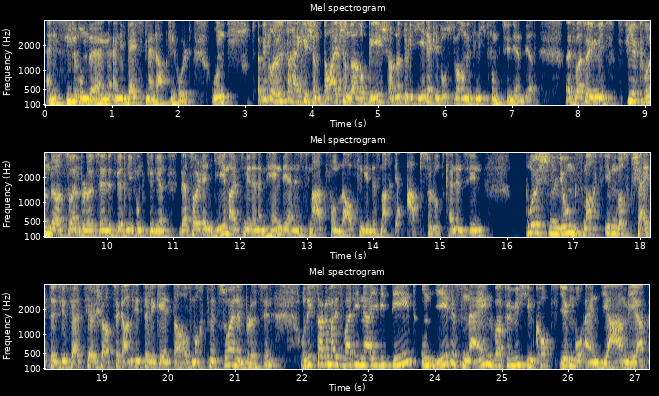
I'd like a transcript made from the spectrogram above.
eine Zielrunde, ein, ein Investment abgeholt. Und ein bisschen österreichisch und deutsch und europäisch hat natürlich jeder gewusst, warum es nicht funktionieren wird. Es war so irgendwie vier Gründe, so ein Blödsinn, das wird nie funktionieren funktionieren. Wer soll denn jemals mit einem Handy, einem Smartphone laufen gehen? Das macht ja absolut keinen Sinn. Burschen, Jungs, macht's irgendwas Gescheites, ihr seid ja, schaut ja ganz intelligent aus, macht's nicht so einen Blödsinn. Und ich sage mal, es war die Naivität und jedes Nein war für mich im Kopf irgendwo ein Ja mehr.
